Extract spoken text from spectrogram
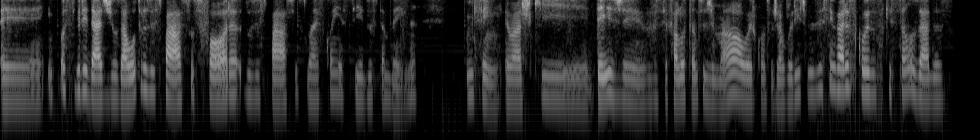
é, em possibilidade de usar outros espaços fora dos espaços mais conhecidos também, né? Enfim, eu acho que desde você falou tanto de malware quanto de algoritmos, existem várias coisas que são usadas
